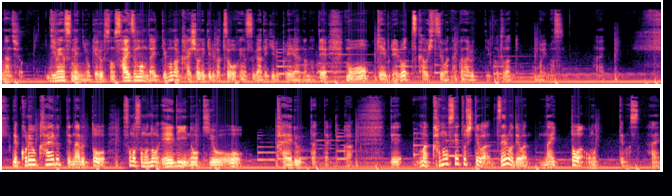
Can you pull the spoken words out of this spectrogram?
何でしょうディフェンス面におけるそのサイズ問題っていうものは解消できるかつオフェンスができるプレイヤーなのでもうゲーブレールを使う必要はなくなるっていうことだと思います。でこれを変えるってなるとそもそもの AD の起用を変えるだったりとかでまあ可能性としてはゼロではないとは思ってます。はい。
